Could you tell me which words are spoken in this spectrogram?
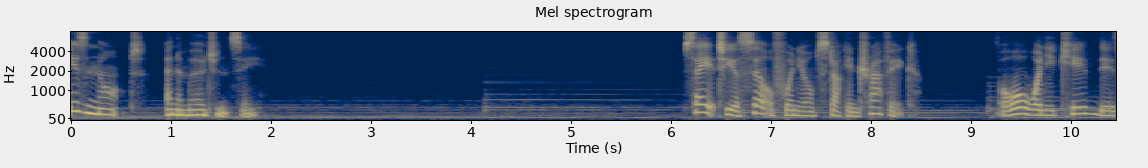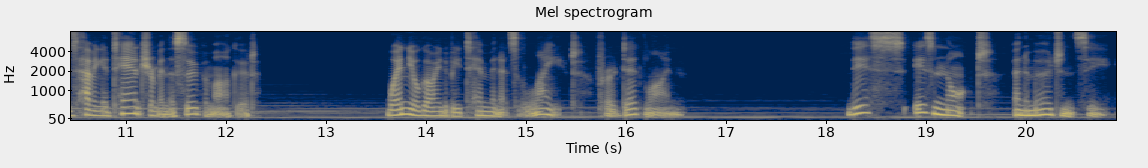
is not an emergency. Say it to yourself when you're stuck in traffic, or when your kid is having a tantrum in the supermarket, when you're going to be 10 minutes late for a deadline. This is not an emergency.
